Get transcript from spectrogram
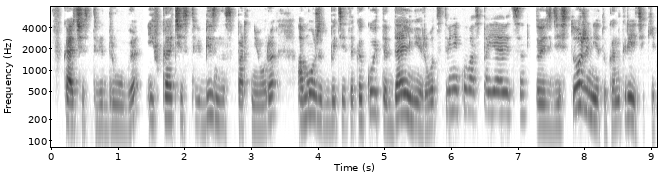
в качестве друга и в качестве бизнес-партнера, а может быть это какой-то дальний родственник у вас появится. То есть здесь тоже нету конкретики.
